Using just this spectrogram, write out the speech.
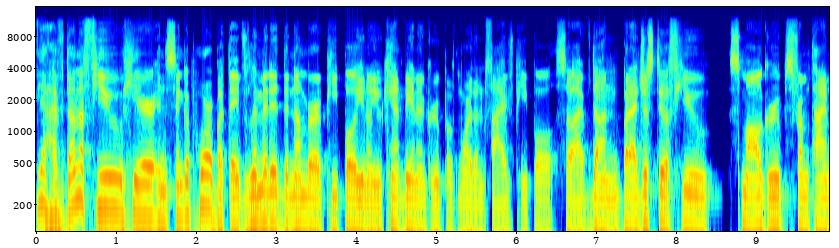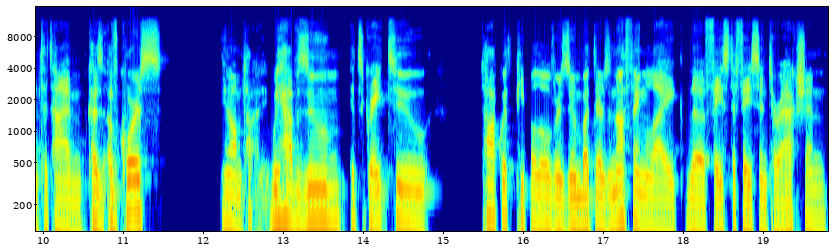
yeah, I've done a few here in Singapore, but they've limited the number of people. You know, you can't be in a group of more than five people. So I've done, but I just do a few small groups from time to time because, of course, you know, I'm ta- we have Zoom. It's great to talk with people over Zoom, but there's nothing like the face-to-face interaction.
